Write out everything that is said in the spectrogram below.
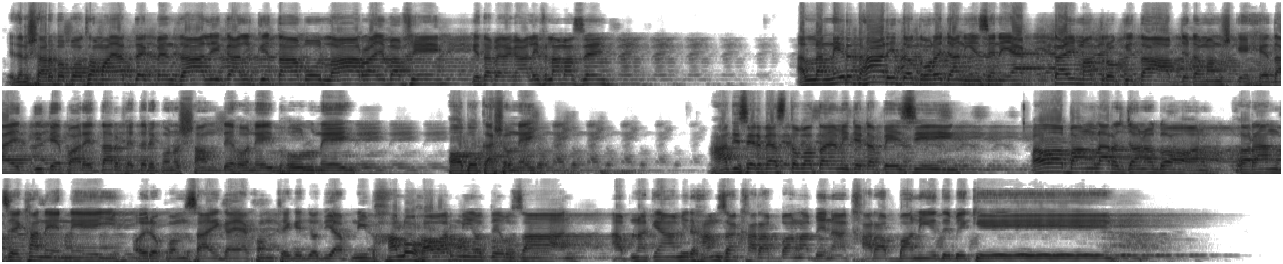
এজন্য সর্বপ্রথম আয়াত দেখবেন জালিকাল কিতাব লা রাইবা ফি কিতাবের আগে আলিফ লাম আছে। আল্লাহ নির্ধারিত করে জানিয়েছেন, একটাই মাত্র কিতাব যেটা মানুষকে হেদায়েত দিতে পারে, তার ভেতরে কোনো সন্দেহ নেই, ভুল নেই, অবকাশও নেই। হাদিসের ব্যস্ততায় আমি যেটা পেয়েছি, ও বাংলার জনগণ, কোরআন যেখানে নেই ওই রকম জায়গায় এখন থেকে যদি আপনি ভালো হওয়ার নিয়তেও যান, আপনাকে আমির হামজা খারাপ বানাবে না, খারাপ বানিয়ে দেবে কে?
